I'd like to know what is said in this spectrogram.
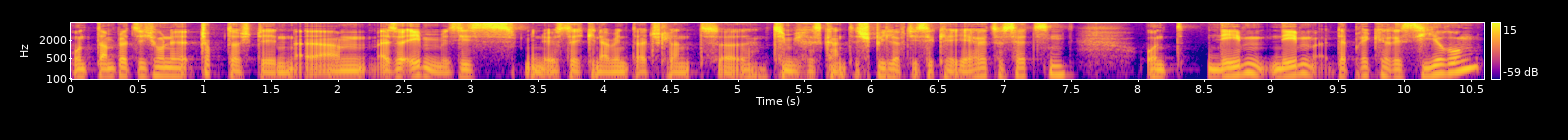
und dann plötzlich ohne Job dastehen. Ähm, also eben, es ist in Österreich genau wie in Deutschland äh, ein ziemlich riskantes Spiel, auf diese Karriere zu setzen. Und neben, neben der Prekarisierung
